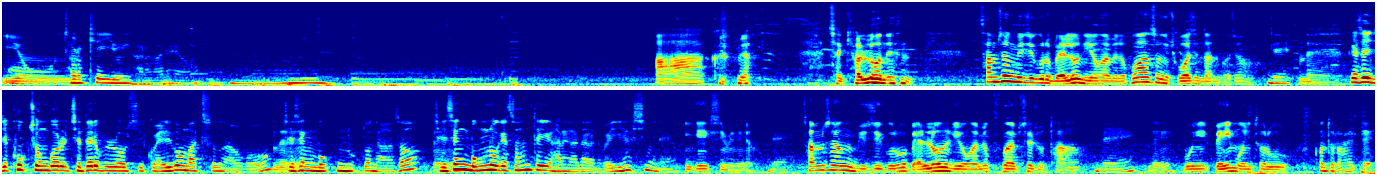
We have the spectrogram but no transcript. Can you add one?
이용 어, 저렇게 이용이 가능하네 아 그러면 자 결론은 삼성뮤직으로 멜론 이용하면 호환성이 좋아진다는 거죠. 네. 네. 그래서 이제 곡 정보를 제대로 불러올 수 있고 앨범 아트도 나오고 네. 재생 목록도 나와서 네. 재생 목록에서 선택이 가능하다는 거 이게 핵심이네요. 이게 핵심이네요. 네. 삼성 뮤직으로 멜론을 이용하면 궁합이 제일 좋다. 네. 네, 모니, 메인 모니터로 컨트롤 할 때.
